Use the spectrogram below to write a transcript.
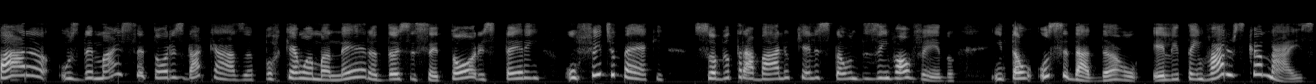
para os demais setores da casa, porque é uma maneira desses setores terem um feedback sobre o trabalho que eles estão desenvolvendo. Então, o cidadão, ele tem vários canais.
